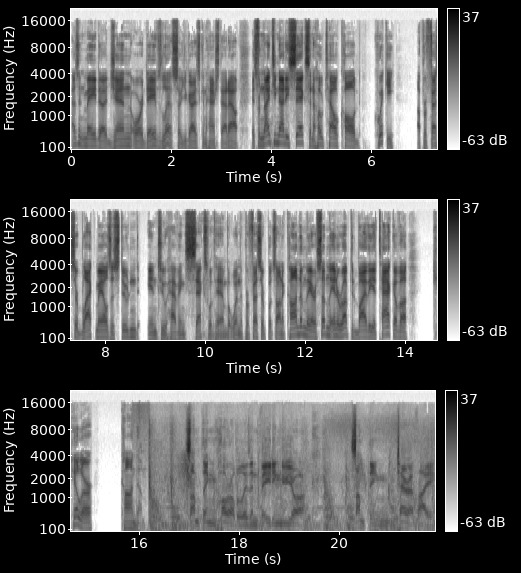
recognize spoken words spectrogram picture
hasn't made uh, Jen or Dave's list. So you guys can hash that out. It's from 1996 in a hotel called Quickie. A professor blackmails a student into having sex with him, but when the professor puts on a condom, they are suddenly interrupted by the attack of a killer condom. Something horrible is invading New York. Something terrifying.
